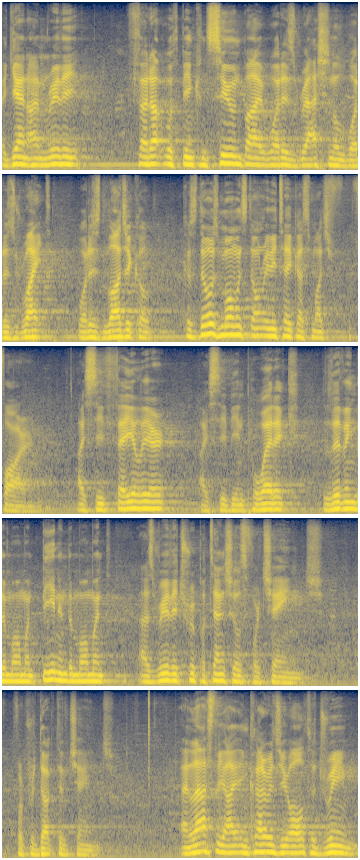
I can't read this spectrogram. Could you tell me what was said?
Again, I'm really fed up with being consumed by what is rational, what is right, what is logical, because those moments don't really take us much far. I see failure, I see being poetic, living the moment, being in the moment as really true potentials for change, for productive change. And lastly, I encourage you all to dream.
